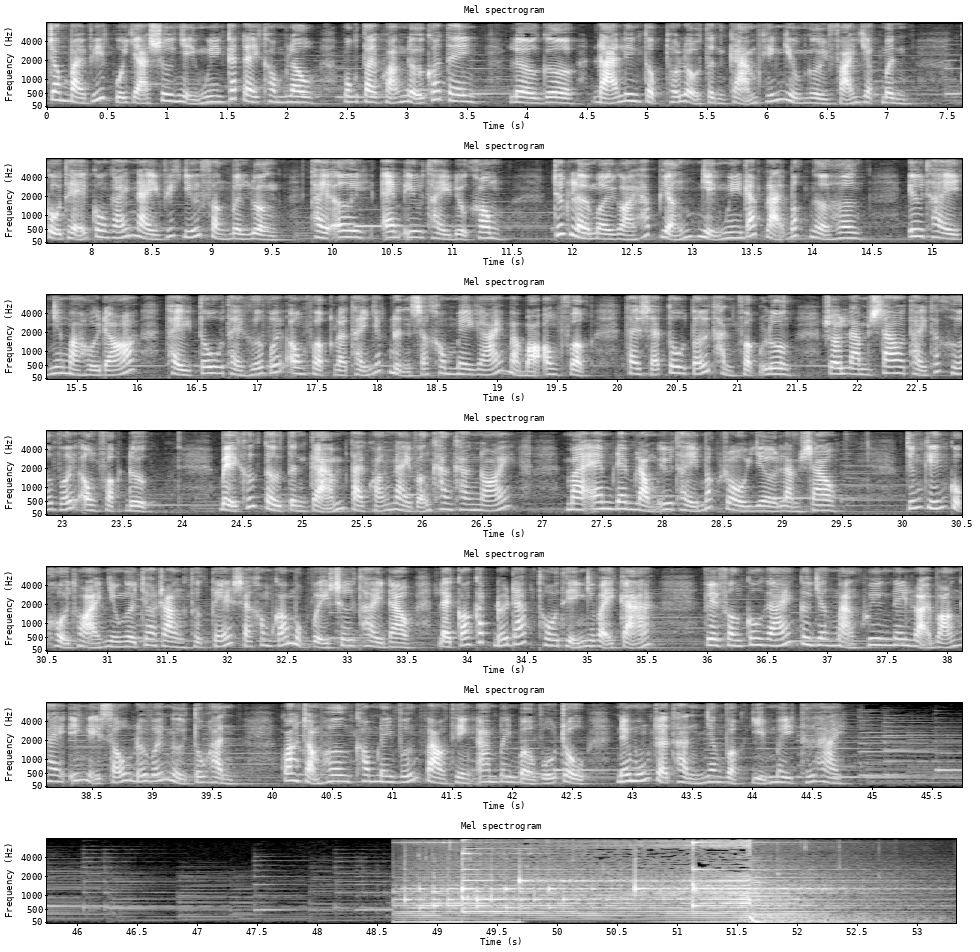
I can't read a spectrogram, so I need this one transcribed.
Trong bài viết của giả sư Nhị Nguyên cách đây không lâu, một tài khoản nữ có tên LG đã liên tục thổ lộ tình cảm khiến nhiều người phải giật mình. Cụ thể, cô gái này viết dưới phần bình luận, Thầy ơi, em yêu thầy được không? Trước lời mời gọi hấp dẫn, Nhị Nguyên đáp lại bất ngờ hơn. Yêu thầy nhưng mà hồi đó, thầy tu thầy hứa với ông Phật là thầy nhất định sẽ không mê gái mà bỏ ông Phật, thầy sẽ tu tới thành Phật luôn, rồi làm sao thầy thất hứa với ông Phật được. Bị khước từ tình cảm, tài khoản này vẫn khăng khăng nói, mà em đem lòng yêu thầy mất rồi giờ làm sao? Chứng kiến cuộc hội thoại, nhiều người cho rằng thực tế sẽ không có một vị sư thầy nào lại có cách đối đáp thô thiển như vậy cả. Về phần cô gái, cư dân mạng khuyên nên loại bỏ ngay ý nghĩ xấu đối với người tu hành. Quan trọng hơn, không nên vướng vào thiền am bên bờ vũ trụ nếu muốn trở thành nhân vật diễm my thứ hai.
